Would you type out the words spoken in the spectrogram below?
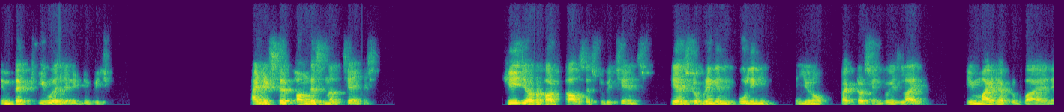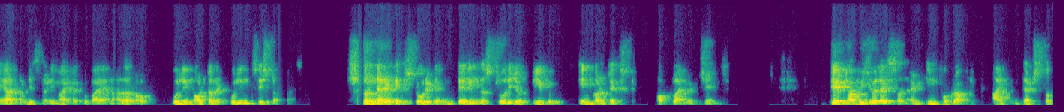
impact you as an individual. And it's a foundational change his or her house has to be changed. He has to bring in cooling, you know, factors into his life. He might have to buy an air conditioner. He might have to buy another of cooling, alternate cooling system. So narrative storytelling, telling the stories of people in context of climate change. Data visualization and infographic. I think that's the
